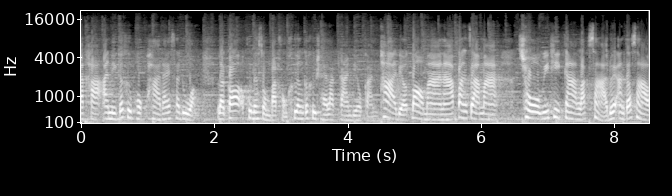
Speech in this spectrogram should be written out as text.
นะคะ อันนี้ก็คือพกพาได้สะดวก แล้วก็คุณสมบัติของเครื่องก็คือใช้หลักการเดียวกัน ค่ะ เดี๋ยวต่อมานะ ปังจะมาโชว์วิธีการรักษาด้วยอันตราซาว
